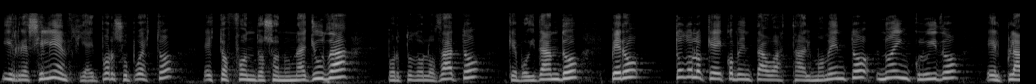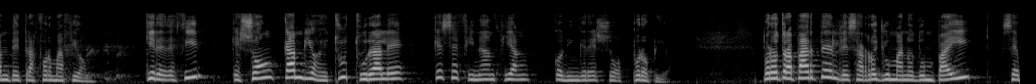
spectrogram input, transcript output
y resiliencia. Y, por supuesto, estos fondos son una ayuda por todos los datos que voy dando, pero todo lo que he comentado hasta el momento no ha incluido el plan de transformación. Quiere decir que son cambios estructurales que se financian con ingresos propios. Por otra parte, el desarrollo humano de un país se,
